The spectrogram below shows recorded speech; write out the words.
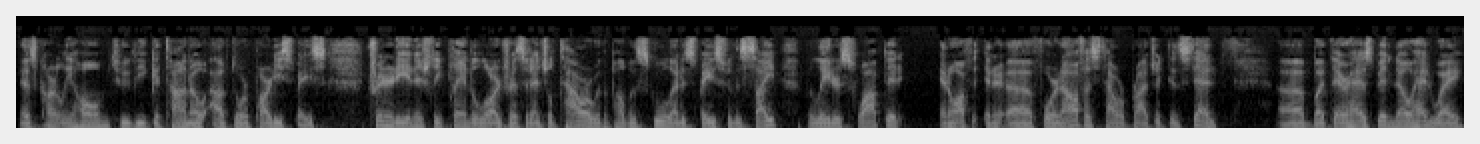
that is currently home to the Gitano outdoor party space. Trinity initially planned a large residential tower with a public school at its space for the site, but later swapped it an off, uh, for an office tower project instead. Uh, but there has been no headway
